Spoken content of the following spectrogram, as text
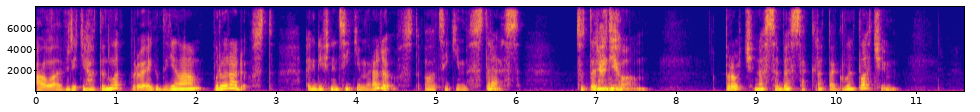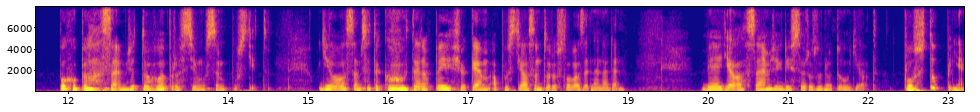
ale vždyť já tenhle projekt dělám pro radost. A když necítím radost, ale cítím stres, co teda dělám? Proč na sebe sakra takhle tlačím? Pochopila jsem, že tohle prostě musím pustit. Udělala jsem si takovou terapii šokem a pustila jsem to doslova ze dne na den. Věděla jsem, že když se rozhodnu to udělat postupně,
